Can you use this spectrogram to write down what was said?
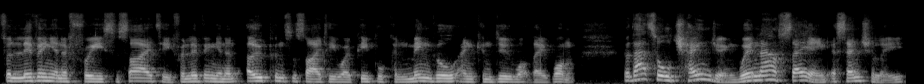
for living in a free society, for living in an open society where people can mingle and can do what they want. But that's all changing. We're now saying essentially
